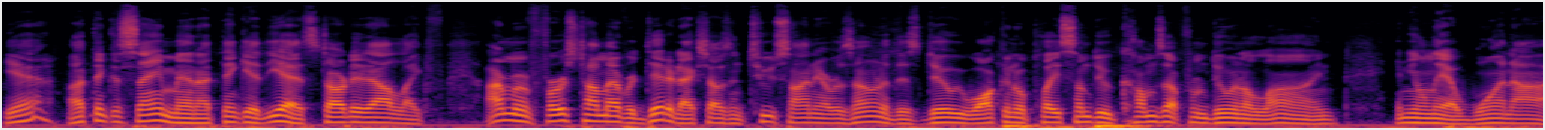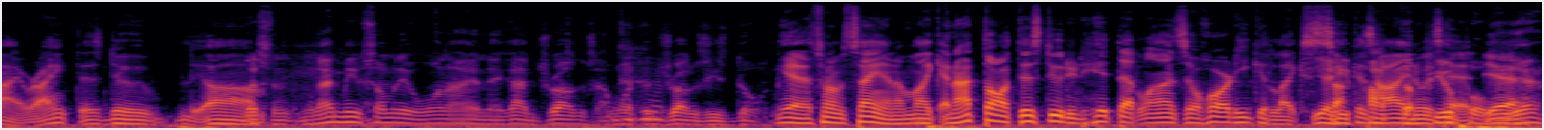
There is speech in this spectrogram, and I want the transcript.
Yeah, I think the same, man. I think it. Yeah, it started out like I remember first time I ever did it. Actually, I was in Tucson, Arizona. This dude, we walk into a place. Some dude comes up from doing a line, and you only had one eye. Right, this dude. Um, Listen, when I meet somebody with one eye and they got drugs, I want the drugs he's doing. yeah, that's what I'm saying. I'm like, and I thought this dude had hit that line so hard he could like Yeah, suck his eye into his pupil. head. yeah.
